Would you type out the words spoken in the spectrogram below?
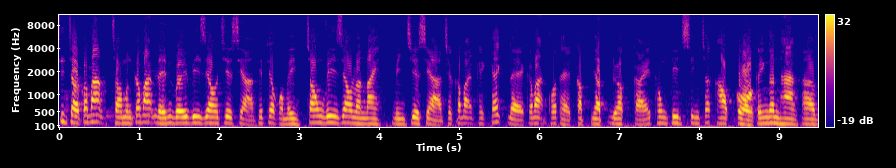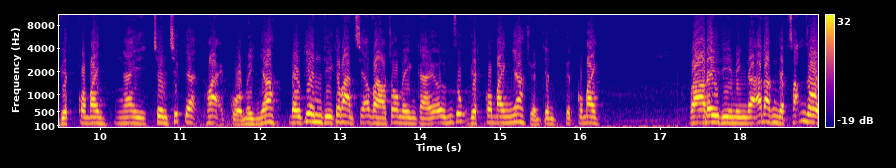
Xin chào các bạn, chào mừng các bạn đến với video chia sẻ tiếp theo của mình. Trong video lần này, mình chia sẻ cho các bạn cái cách để các bạn có thể cập nhật được cái thông tin sinh chắc học của cái ngân hàng à, Vietcombank ngay trên chiếc điện thoại của mình nhá. Đầu tiên thì các bạn sẽ vào cho mình cái ứng dụng Vietcombank nhá, chuyển tiền Vietcombank. Và đây thì mình đã đăng nhập sẵn rồi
